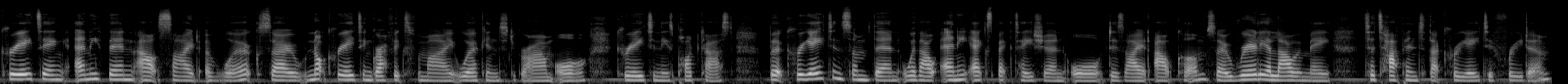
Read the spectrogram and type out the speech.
creating anything outside of work. So, not creating graphics for my work Instagram or creating these podcasts, but creating something without any expectation or desired outcome. So, really allowing me to tap into that creative freedom.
